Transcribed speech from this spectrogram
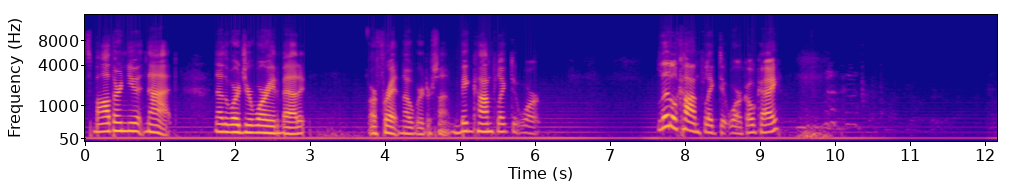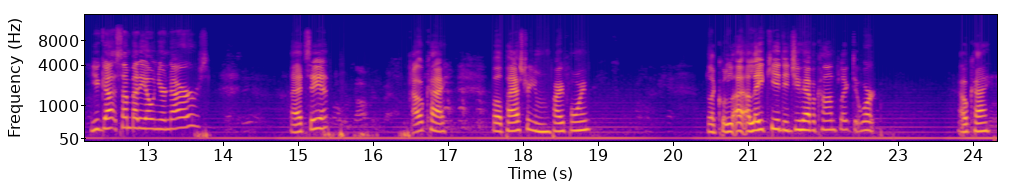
It's bothering you at night. In other words, you're worrying about it or fretting over it or something. Big conflict at work. Little conflict at work, okay? You got somebody on your nerves? That's it. Okay. Well, Pastor, you can pray for him. Like, Alekia, did you have a conflict at work? Okay.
